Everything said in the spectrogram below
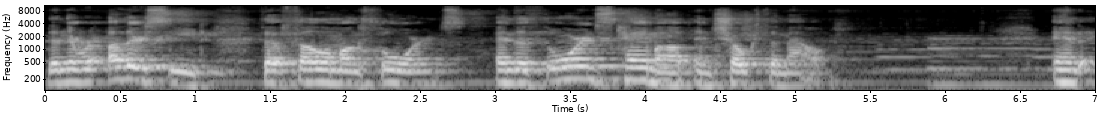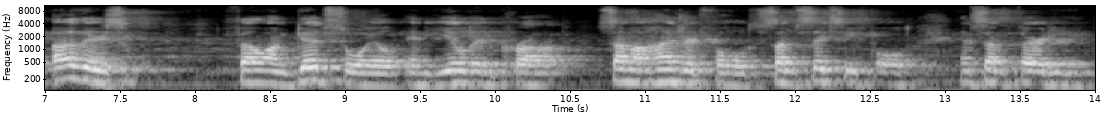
Then there were other seed that fell among thorns, and the thorns came up and choked them out. And others fell on good soil and yielded crop some a hundredfold, some sixtyfold, and some thirty.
